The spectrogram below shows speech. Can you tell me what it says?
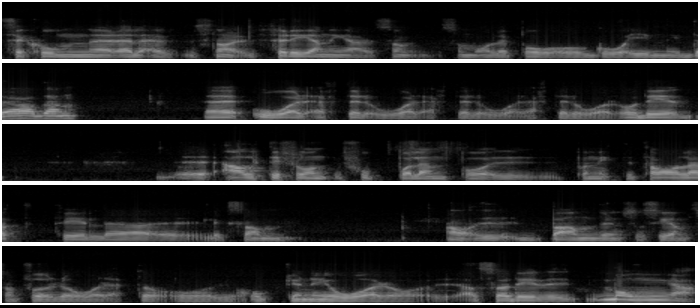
sektioner, eller snarare föreningar som, som håller på att gå in i döden. Eh, år efter år efter år efter år. Och det, Eh, Eh, allt ifrån fotbollen på, eh, på 90-talet till eh, liksom, ja, bandyn så sent som förra året och, och hockeyn i år. Och, alltså det är många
